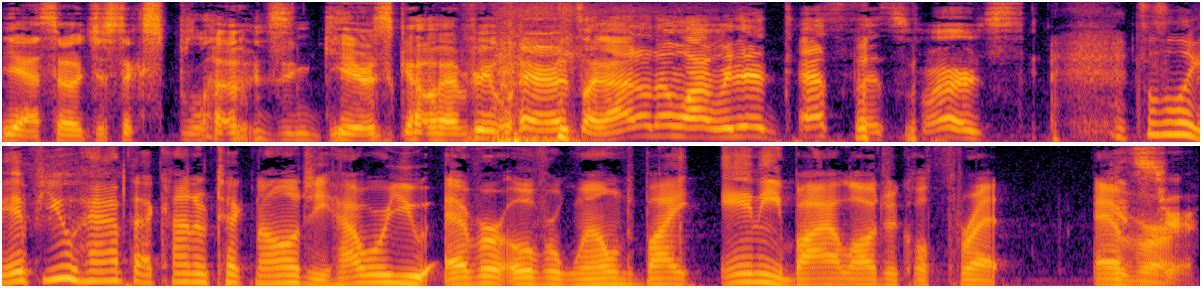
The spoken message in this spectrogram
yeah. So it just explodes and gears go everywhere. It's like I don't know why we didn't test this first. It's also like if you have that kind of technology, how were you ever overwhelmed by any biological threat ever?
